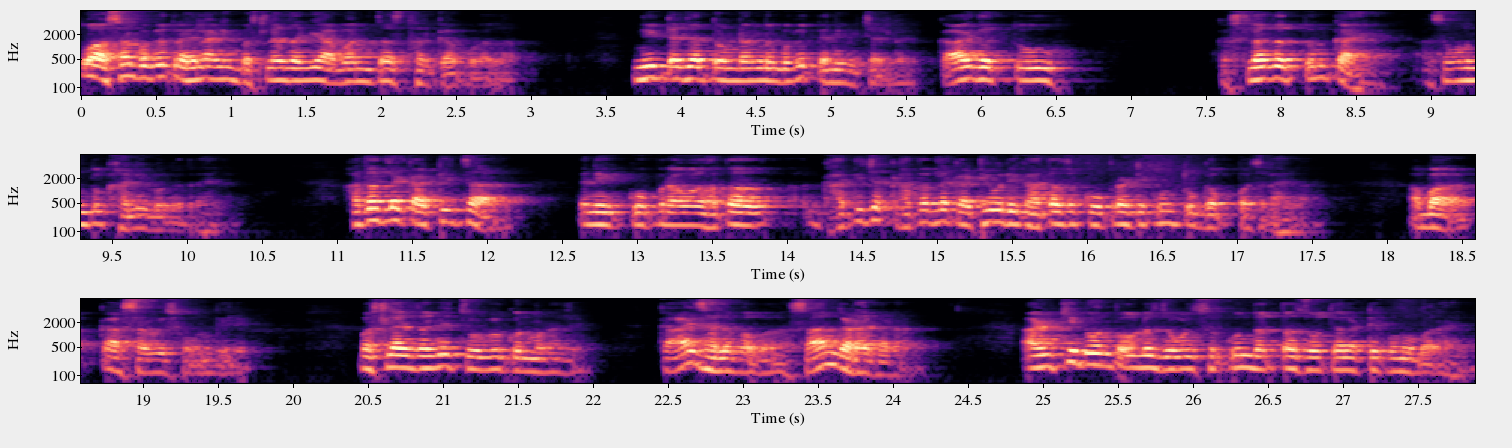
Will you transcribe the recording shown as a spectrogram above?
तो असा बघत राहिला आणि बसल्या जागी आबांचाच थरका उडाला. नीट त्याच्या तोंडाकडे बघत त्याने विचारलं काय दत्तू कसला दत्तून काय? असं म्हणून तो खाली बघत राहिला. हातातल्या काठीचा त्याने कोपरावर हाता हातीच्या हातातल्या काठीवर एक हाताचा कोपरा टेकून तो गप्पच राहिला. आबा कासावीस होऊन गेले? बसल्या जागे चोळबळ करून म्हणाले काय झालं बाबा? सांग घडाघडा. आणखी दोन पावलं जवळ सरकून दत्ता जो त्याला टेकून उभा राहिला.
